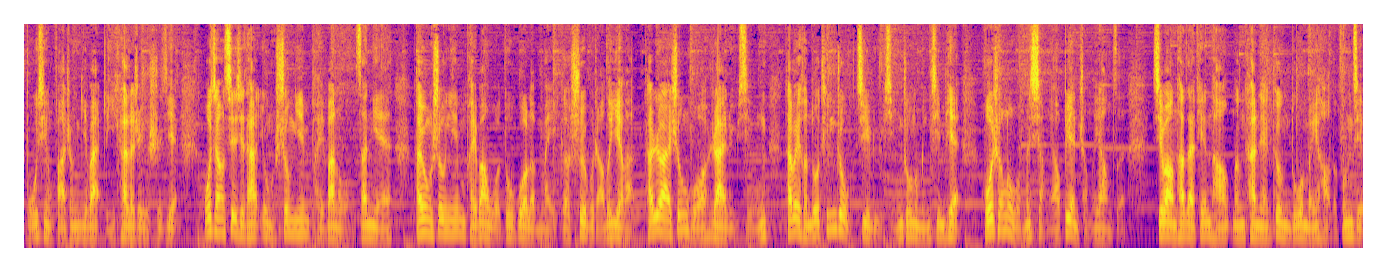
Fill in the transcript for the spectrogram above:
不幸发生意外，离开了这个世界。我想谢谢她用声音陪伴了我们三年，她用声音陪伴我度过了每个睡不着的夜晚。她热爱生活，热爱旅行，她为很多听众寄旅行中的明信片，活成了我们想要变成的样子。希望他在天堂能看见更多美好的风景。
